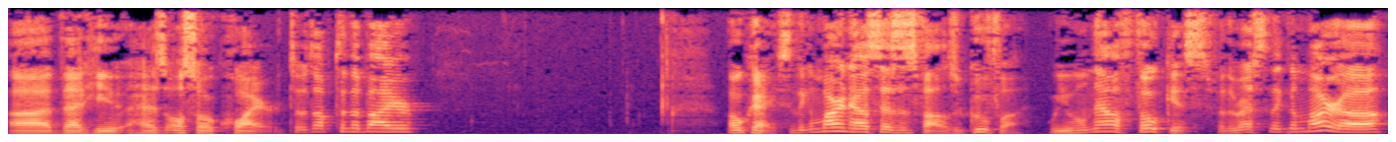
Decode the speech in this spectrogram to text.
uh, that he has also acquired? So it's up to the buyer. Okay, so the Gemara now says as follows: Gufa. We will now focus for the rest of the Gemara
